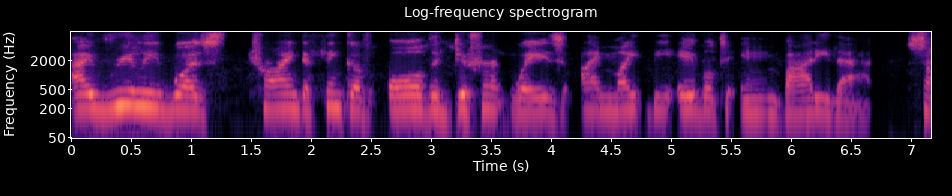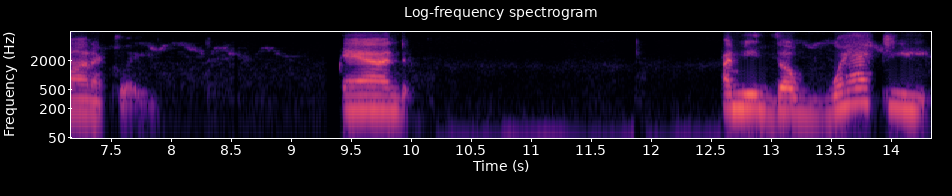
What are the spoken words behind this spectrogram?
I really was trying to think of all the different ways I might be able to embody that sonically. And I mean, the wacky,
